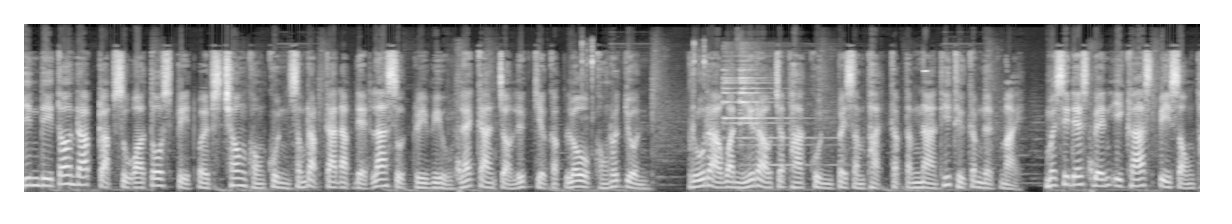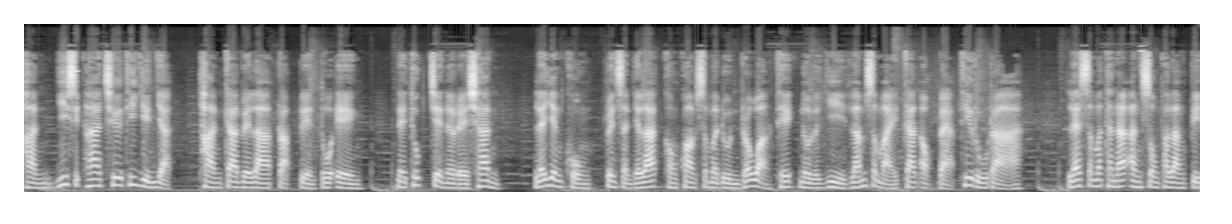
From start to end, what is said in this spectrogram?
ยินดีต้อนรับกลับสู่ Auto Speed Web ช่องของคุณสำหรับการอัปเดตล่าสุดรีวิว และการเจาะลึกเกี่ยวกับโลกของรถยนต์ รู้ราวันนี้เราจะพาคุณไปสัมผัสกับตำนานที่ถือกำเนิดใหม่ Mercedes-Benz E-Class ปี 2025 ชื่อที่ยืนหยัดผ่านการเวลาปรับเปลี่ยนตัวเอง ในทุกเจเนอเรชันและยังคงเป็นสัญลักษณ์ของความสมดุลระหว่างเทคโนโลยีล้ำสมัยการออกแบบที่หรูหรา และสมรรถนะอันทรงพลังปี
